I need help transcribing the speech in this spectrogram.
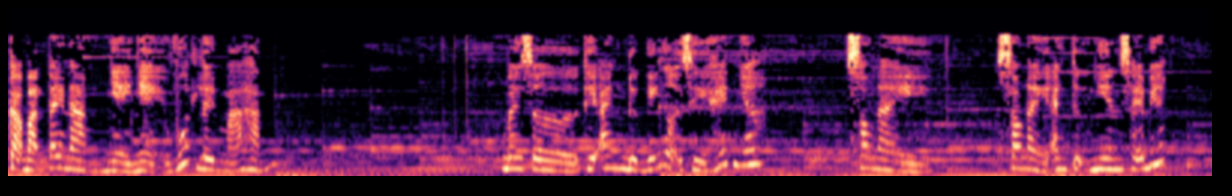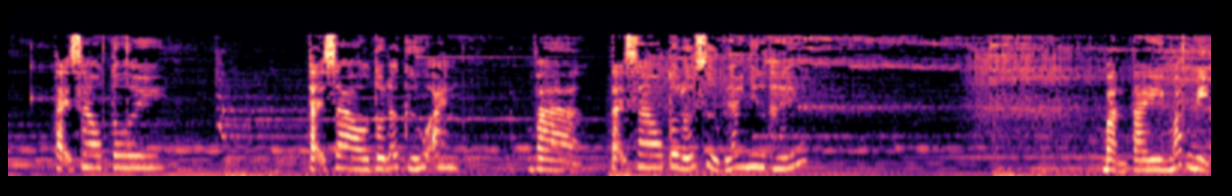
Cả bàn tay nàng nhẹ nhẹ vuốt lên má hắn. Bây giờ thì anh đừng nghĩ ngợi gì hết nhé Sau này Sau này anh tự nhiên sẽ biết Tại sao tôi, Tại sao tôi đã cứu anh Và tại sao tôi đối xử với anh như thế. Bàn tay mắt mịn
